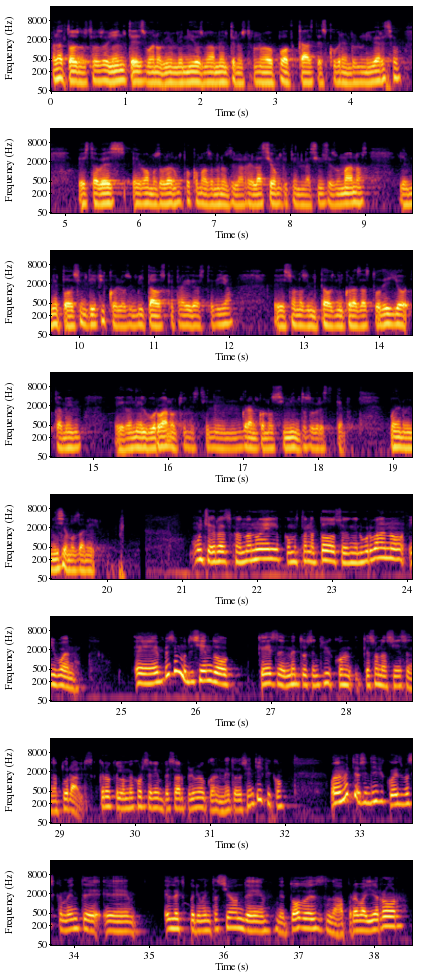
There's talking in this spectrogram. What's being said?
Hola a todos nuestros oyentes, bueno, bienvenidos nuevamente a nuestro nuevo podcast Descubriendo el Universo. Esta vez eh, vamos a hablar un poco más o menos de la relación que tienen las ciencias humanas y el método científico los invitados que he traído este día. Eh, son los invitados Nicolás Astudillo y también eh, Daniel Burbano, quienes tienen un gran conocimiento sobre este tema. Bueno, iniciemos Daniel. Muchas gracias Juan Manuel, ¿cómo están a todos? Soy Daniel Burbano y bueno, empecemos diciendo qué es el método científico y qué son las ciencias naturales. Creo que lo mejor sería empezar primero con el método científico. Bueno, el método científico es básicamente eh, la experimentación de, de, todo, es la prueba y error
